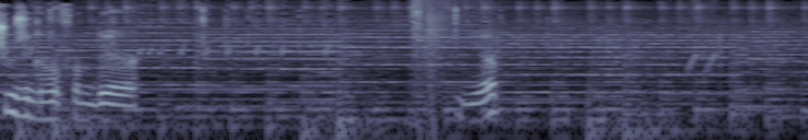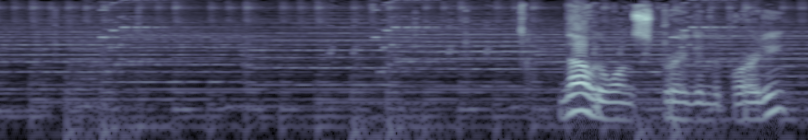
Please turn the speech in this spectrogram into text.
choosing her from there. Yep. Now we want Sprig in the party.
